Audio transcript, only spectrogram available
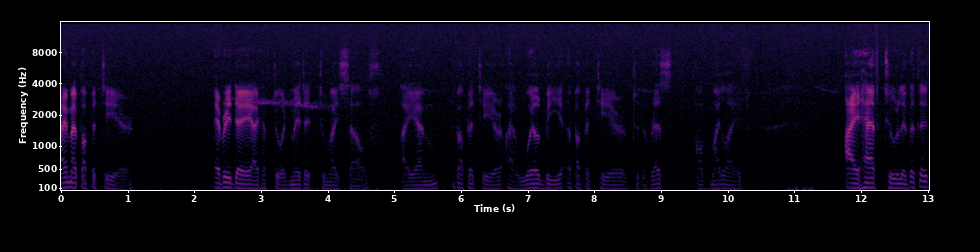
I'm a puppeteer. Every day I have to admit it to myself. I am a puppeteer. I will be a puppeteer to the rest of my life. I have to live with it.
